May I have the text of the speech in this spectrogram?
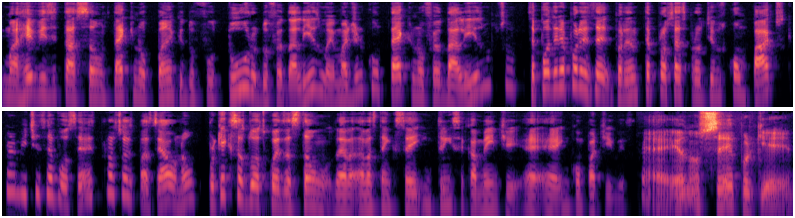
uma revisitação tecnopunk do futuro do feudalismo, imagino que o tecnofeudalismo, você poderia, por exemplo, ter processos produtivos compactos que permitissem você a exploração espacial, não? Por que, que essas duas coisas estão, elas têm que ser intrinsecamente é, é, incompatíveis? É, eu não sei porque,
